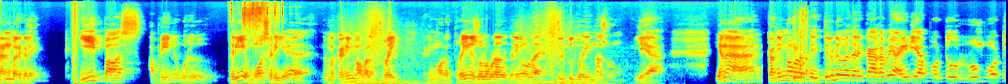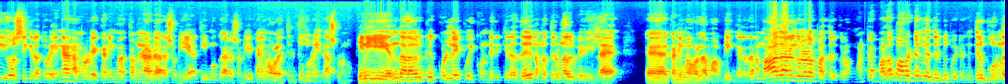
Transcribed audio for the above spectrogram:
நண்பர்களே இ பாஸ் அப்படின்னு ஒரு பெரிய மோசடியை நம்ம கனிம வளத்துறை கனிம வளத்துறைன்னு சொல்லக்கூடாது கனிம வள திருட்டுத்துறைன்னு தான் சொல்லணும் இல்லையா? ஏன்னா கனிம வளத்தை திருடுவதற்காகவே ஐடியா போட்டு ஒரு ரூம் போட்டு யோசிக்கிற துறைன்னா நம்மளுடைய கனிம தமிழ்நாடு அரசுடைய திமுக அரசுடைய கனிம வள திருட்டுத்துறை தான் சொல்லணும். இன்னைக்கு எந்த அளவிற்கு கொள்ளை போய் கொண்டிருக்கிறது நம்ம திருநெல்வேலியில? கனிம வளம் அப்படிங்கிறத நம்ம ஆதாரங்களோட பார்த்துருக்குறோம். மற்ற பல மாவட்டங்களில் திருட்டு போயிட்டு இருக்கு திருப்பூர்ல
